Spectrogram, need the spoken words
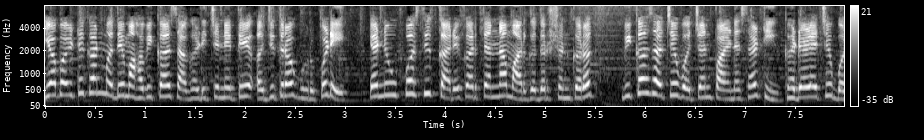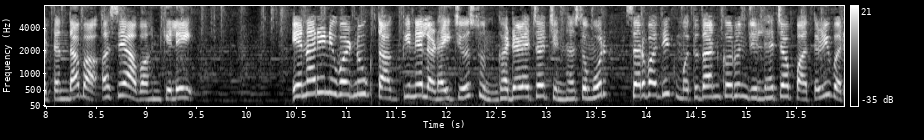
या बैठकांमध्ये महाविकास आघाडीचे नेते अजितराव घोरपडे यांनी उपस्थित कार्यकर्त्यांना मार्गदर्शन करत विकासाचे वचन पाळण्यासाठी घड्याळ्याचे बटन दाबा असे आवाहन केले. येणारी निवडणूक ताकदीने लढायची असून घड्याळ्याच्या चिन्हासमोर सर्वाधिक मतदान करून जिल्ह्याच्या पातळीवर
